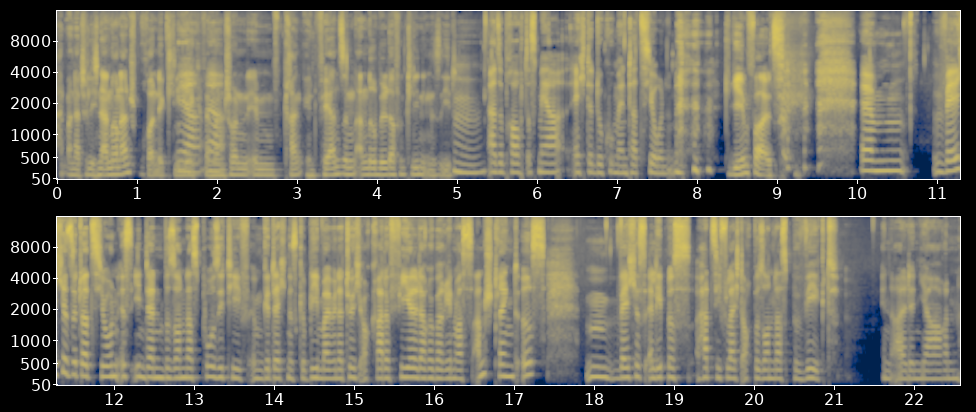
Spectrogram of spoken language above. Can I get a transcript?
hat man natürlich einen anderen Anspruch an der Klinik, ja, wenn ja. man schon im, Krank im Fernsehen andere Bilder von Kliniken sieht. Hm, also braucht es mehr echte Dokumentationen. Gegebenenfalls. ähm, welche Situation ist Ihnen denn besonders positiv im Gedächtnis geblieben? Weil wir natürlich auch gerade viel darüber reden, was anstrengend ist. Hm, welches Erlebnis hat Sie vielleicht auch besonders bewegt in all den Jahren?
